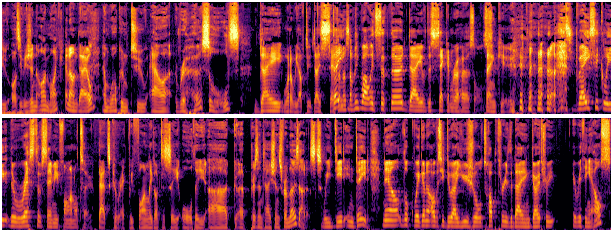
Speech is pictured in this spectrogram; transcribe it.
G'day and welcome to Aussie Vision. I'm Mike. And I'm Dale. And welcome to our rehearsals. Day, what are we up to? Day seven Day- or something? Well, it's the third day of the second rehearsals. Thank you. Basically, the rest of semi-final two. That's correct. We finally got to see all the uh, uh, presentations from those artists. We did indeed. Now, look, we're going to obviously do our usual top three of the day and go through everything else.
